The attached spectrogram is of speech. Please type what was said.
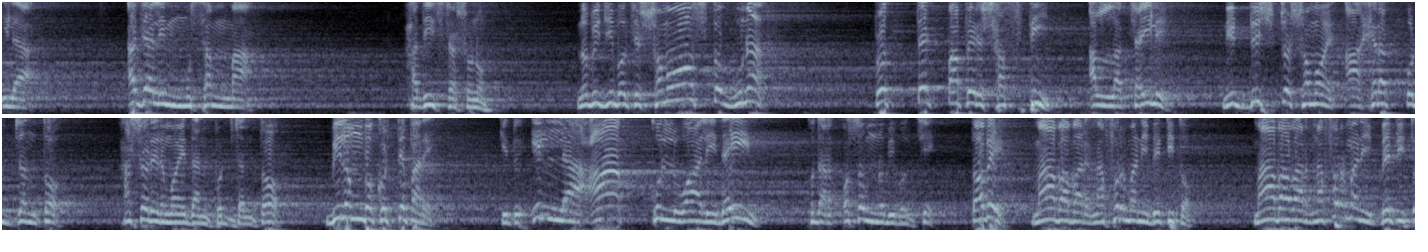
ইলা আজালিম মুসাম্মা। হাদিসটা শোনো। নবীজি বলছে, সমস্ত গুণা প্রত্যেক পাপের শাস্তি আল্লাহ চাইলে নির্দিষ্ট সময় আখেরাত পর্যন্ত হাসরের ময়দান পর্যন্ত বিলম্ব করতে পারে। কিন্তু ইল্লা আকুল ওয়ালিদাইন, খুদার কসম নবী বলছে, তবে মা বাবার নাফরমানি ব্যতীত, মা বাবার নাফরমানি ব্যতীত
